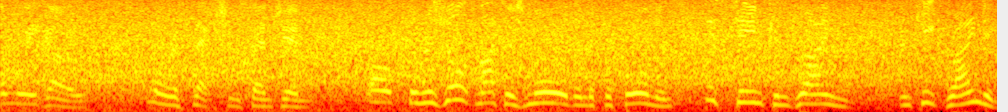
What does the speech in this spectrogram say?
on we go. Your reflections then, Jim? Well, the result matters more than the performance. This team can grind and keep grinding.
